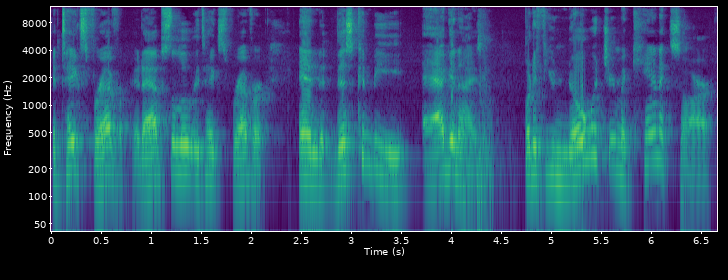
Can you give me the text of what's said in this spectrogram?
It takes forever. It absolutely takes forever. And this can be agonizing. But if you know what your mechanics are,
